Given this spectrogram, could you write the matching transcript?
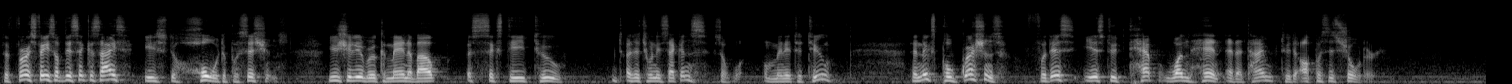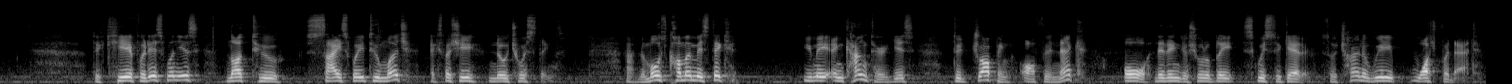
The first phase of this exercise is to hold the positions. Usually we recommend about 60 uh, to 20 seconds, so a minute to two. The next progressions for this is to tap one hand at a time to the opposite shoulder. The key for this one is not to size way too much, especially no twistings. Now, the most common mistake you may encounter is the dropping of your neck or letting your shoulder blade squeeze together. So trying to really watch for that.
